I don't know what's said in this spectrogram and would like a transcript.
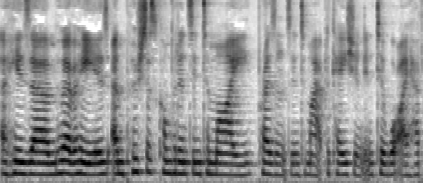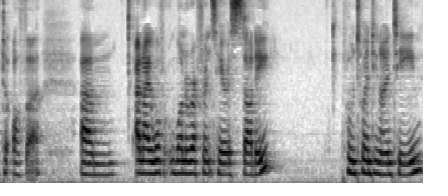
uh, his um, whoever he is, and push this confidence into my presence, into my application, into what I have to offer. Um, and I w- want to reference here a study from 2019.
